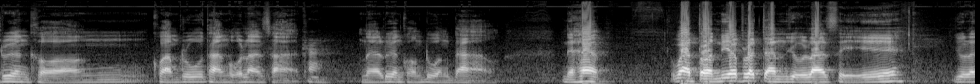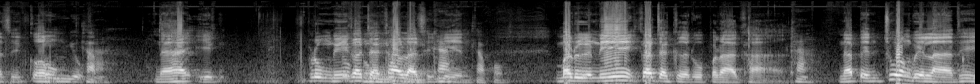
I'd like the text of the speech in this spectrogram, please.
เรื่องของความรู้ทางโหราศาสตร์ ค่ะ นะเรื่องของดวงดาวนะฮะว่าตอนเนี้ยพระจันทร์อยู่ราศีอยู่ราศีกุกมลุ่มอยู่ครับ ค่ะ นะฮะอีกพรุ่งนี้ก็จะเข้าราศีค่ะมีนครับผม มะรืนนี้ก็จะเกิดอุปราคาค่ะ นะเป็นช่วงเวลาที่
